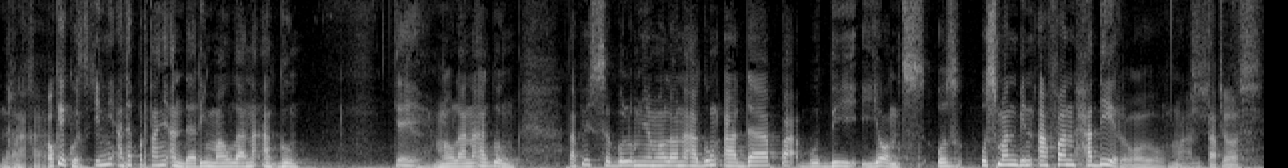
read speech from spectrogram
Neraka. neraka. Oke, Gus. Ini ada pertanyaan dari Maulana Agung. Oke, Maulana Agung. Tapi sebelumnya Maulana Agung ada Pak Budi Yons. Us- Usman bin Affan hadir. Oh, mantap. Jos.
